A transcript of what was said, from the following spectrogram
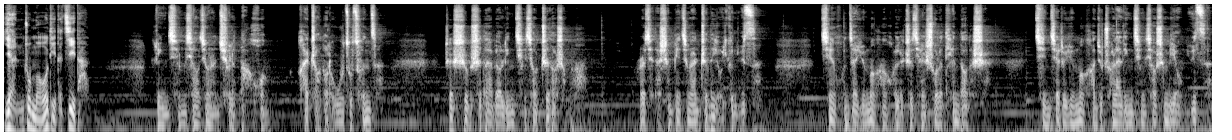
掩住眸底的忌惮。林清霄竟然去了大荒，还找到了巫族村子，这是不是代表林清霄知道什么了？而且他身边竟然真的有一个女子。剑魂在云梦涵回来之前说了天道的事，紧接着云梦涵就传来林清霄身边有女子。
